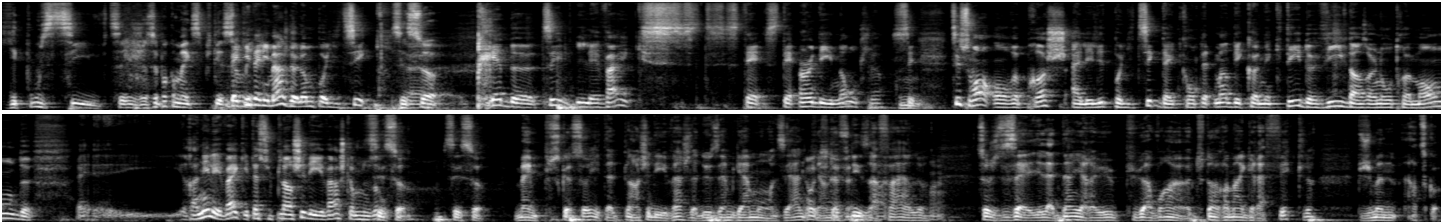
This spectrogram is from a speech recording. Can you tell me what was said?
qui est positive. Tu sais, je sais pas comment expliquer ça. Ben, qui est mais- à l'image de l'homme politique. Euh, C'est ça. Près de, tu sais, l'évêque, c'était un des nôtres, là. C'est- Mm. Tu sais, souvent, on reproche à l'élite politique d'être complètement déconnectée, de vivre dans un autre monde. Euh, René Lévesque était sur le plancher des vaches comme nous C'est autres. ça, c'est ça. Même plus que ça, il était le plancher des vaches de la Deuxième Guerre mondiale, Oui, puis il en a vu des affaires, là. Ça, je disais, là-dedans, il aurait eu pu avoir un- tout un roman graphique, là. Puis je me... En tout cas,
